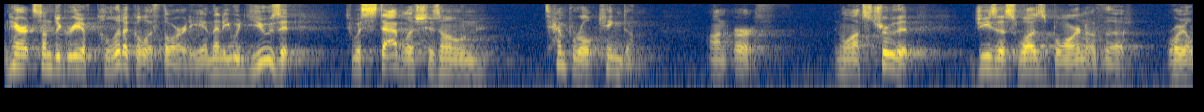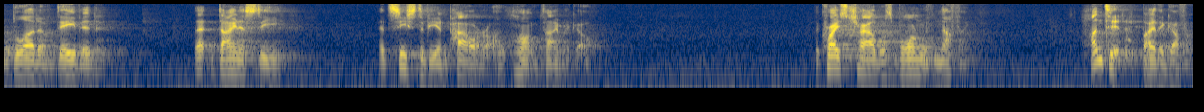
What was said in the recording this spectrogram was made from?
inherit some degree of political authority, and that he would use it to establish his own temporal kingdom on earth. And while it's true that Jesus was born of the royal blood of David, that dynasty had ceased to be in power a long time ago. The Christ child was born with nothing, hunted by the government,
